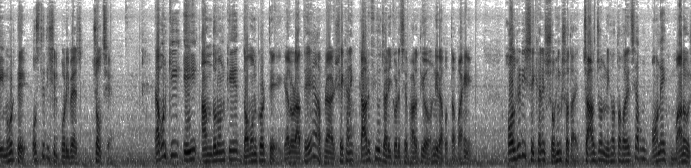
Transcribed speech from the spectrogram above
এই মুহূর্তে অস্থিতিশীল পরিবেশ চলছে। এমনকি এই আন্দোলনকে দমন করতে গেল রাতে আপনার সেখানে কারফিউ জারি করেছে ভারতীয় নিরাপত্তা বাহিনী। অলরেডি সেখানে সহিংসতায় চারজন নিহত হয়েছে এবং অনেক মানুষ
